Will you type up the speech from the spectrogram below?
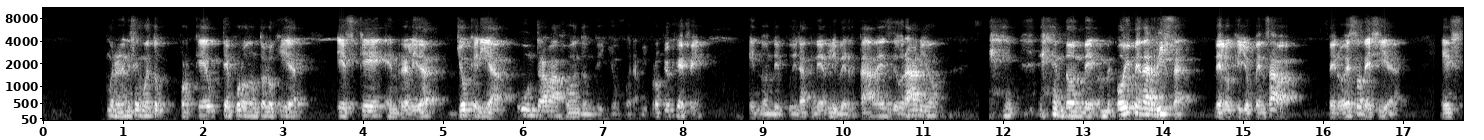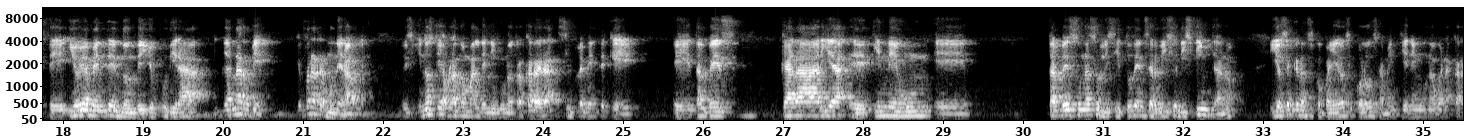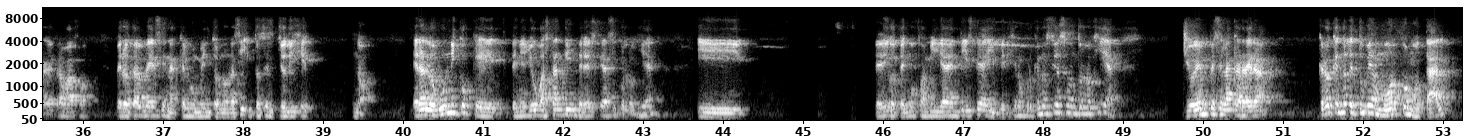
bueno, en ese momento, ¿por qué opté por odontología? Es que en realidad yo quería un trabajo en donde yo fuera mi propio jefe, en donde pudiera tener libertades de horario, en donde hoy me da risa de lo que yo pensaba, pero eso decía, este, y obviamente en donde yo pudiera ganar bien, que fuera remunerable. Y no estoy hablando mal de ninguna otra carrera, simplemente que eh, tal vez cada área eh, tiene un, eh, tal vez una solicitud en servicio distinta, ¿no? Y yo sé que nuestros compañeros psicólogos también tienen una buena carga de trabajo, pero tal vez en aquel momento no era así. Entonces yo dije, no. Era lo único que tenía yo bastante interés, que era psicología. Y te digo, tengo familia dentista y me dijeron, ¿por qué no estudias odontología? Yo empecé la carrera, creo que no le tuve amor como tal,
